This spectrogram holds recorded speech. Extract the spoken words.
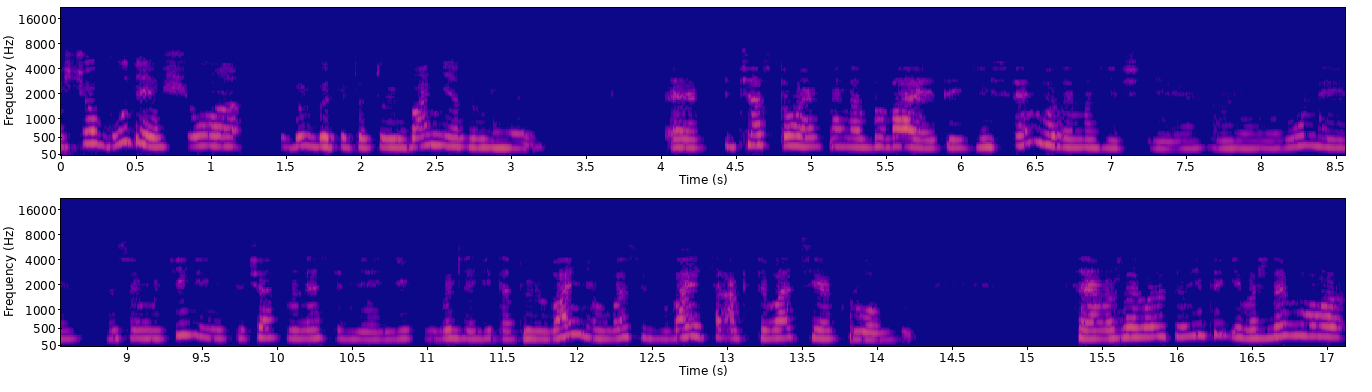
А що буде, якщо вибити татуювання з руною? Е, Під час того, як ви набиваєте якісь символи магічні, е, руни на своєму тілі, під час нанесення їх у вигляді татуювання у вас відбувається активація кров'ю. Це важливо розуміти, і важливо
